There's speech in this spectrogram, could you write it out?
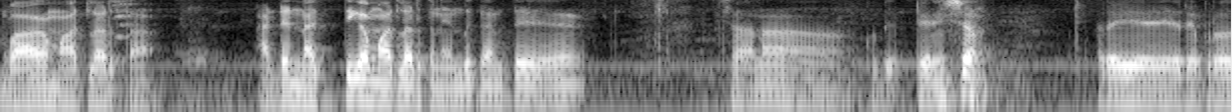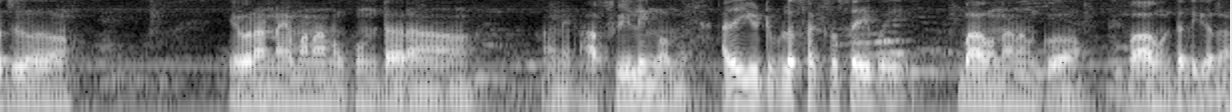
బాగా మాట్లాడతా. అంటే నత్తిగా మాట్లాడుతాను ఎందుకంటే చాలా కొద్దిగా టెన్షన్. రే రేపు రోజు ఎవరన్నా ఏమైనా అనుకుంటారా? అని ఆ ఫీలింగ్ ఉంది. అదే యూట్యూబ్లో సక్సెస్ అయిపోయి బాగున్నాను అనుకో బాగుంటుంది కదా.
